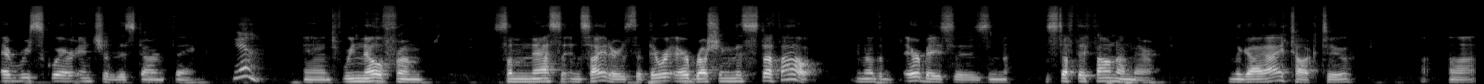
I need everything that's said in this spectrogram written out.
every square inch of this darn thing. Yeah. And we know from some NASA insiders that they were airbrushing this stuff out. You know, the air bases and the stuff they found on there. And the guy I talked to, uh,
